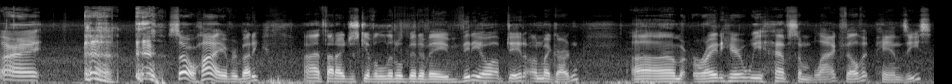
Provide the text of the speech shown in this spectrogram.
Alright, so hi everybody. I thought I'd just give a little bit of a video update on my garden. Um, right here we have some black velvet pansies.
